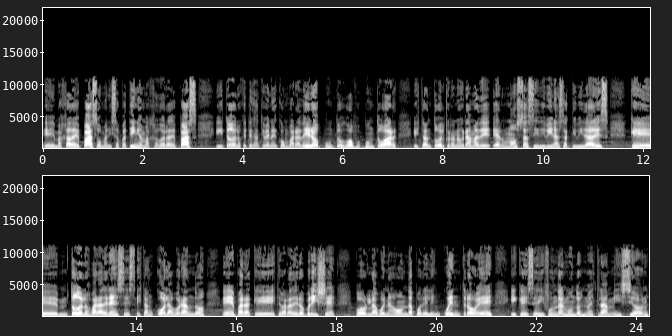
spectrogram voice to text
eh, Embajada de Paz, o Marisa Patiño, Embajadora de Paz, y todos los que tengan que ver con varadero.gov.ar, están todo el cronograma de hermosas y divinas actividades que mm, todos los varaderenses están colaborando eh, para que este varadero brille por la buena onda, por el encuentro ¿eh? y que se difunda al mundo es nuestra misión,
